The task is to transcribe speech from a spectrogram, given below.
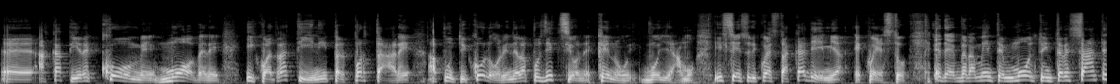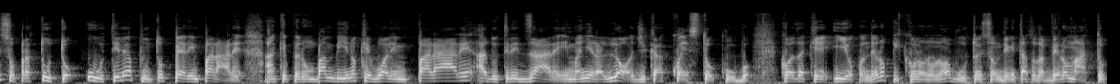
eh, a capire come muovere i quadratini per portare appunto i colori nella posizione che noi vogliamo. Il senso di questa accademia è questo ed è veramente molto interessante soprattutto utile appunto per imparare anche per un bambino che vuole imparare ad utilizzare in maniera logica questo cubo cosa che io quando ero piccolo non ho avuto e sono diventato davvero matto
